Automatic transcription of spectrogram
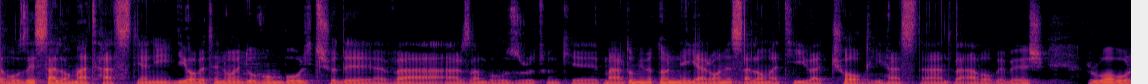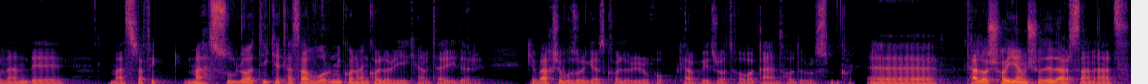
حوزه سلامت هست یعنی دیابت نوع دوم بولد شده و ارزم به حضورتون که مردم این مقدار نگران سلامتی و چاقی هستند و عواقبش رو آوردن به مصرف محصولاتی که تصور می‌کنن کالری کمتری داره. که بخش بزرگی از کالری رو خب کربوهیدرات ها و قند ها درست می‌کنه. تلاش هایی هم شده در صنعت.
